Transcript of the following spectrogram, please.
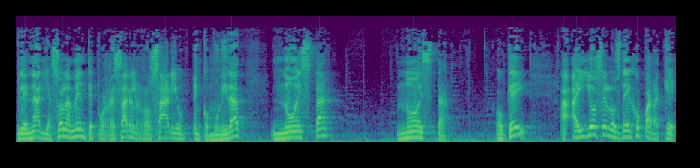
plenaria solamente por rezar el rosario en comunidad, no está. No está. ¿Ok? Ahí yo se los dejo para que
